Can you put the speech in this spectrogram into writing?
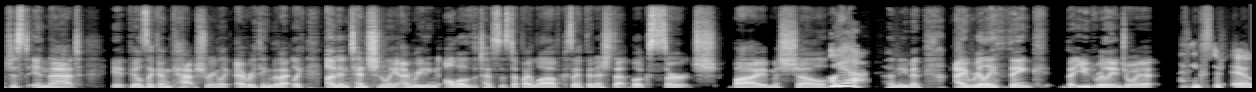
just in that it feels like I'm capturing like everything that I like unintentionally I'm reading all of the types of stuff I love because I finished that book Search by Michelle Oh yeah, Huneven. I really think that you'd really enjoy it. I think so too.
